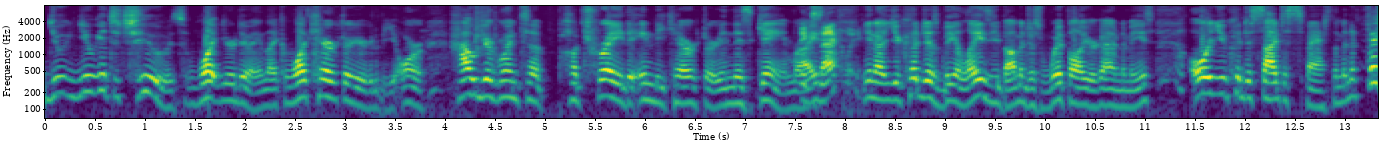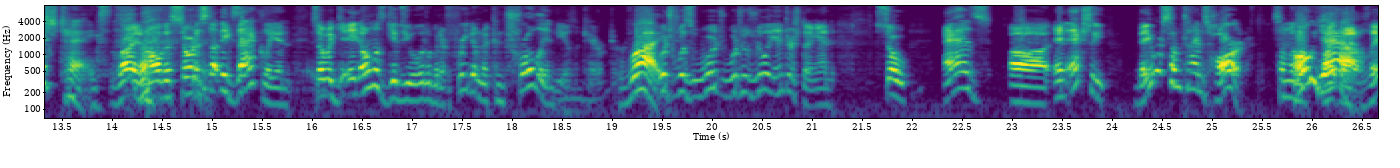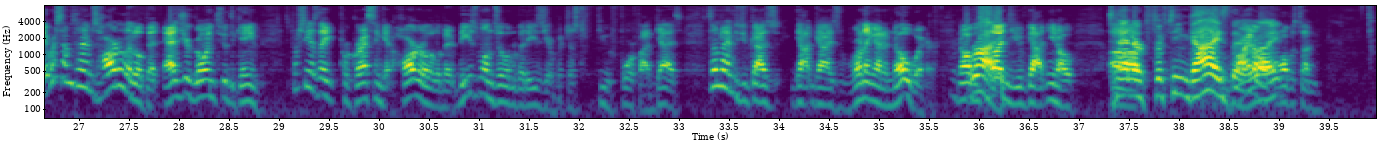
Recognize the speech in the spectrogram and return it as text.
you you get to choose what you're doing, like what character you're going to be, or how you're going to portray the Indy character in this game, right? Exactly. You know, you could just be a lazy bum and just whip all your enemies, or you could decide to smash them into fish tanks. Right, and all this sort of stuff. Exactly, and so it, it almost gives you a little bit of freedom to control Indy as a character. Right. Which was which, which was really interesting, and so as uh, and actually they were sometimes hard. Some of the Oh, fight yeah. battles. they were sometimes hard a little bit as you're going through the game, especially as they progress and get harder a little bit. These ones are a little bit easier, but just a few four or five guys. Sometimes you've guys got guys running out of nowhere, and all of a sudden you've got you know 10 uh, or 15 guys there, right, right? all, all of a sudden.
